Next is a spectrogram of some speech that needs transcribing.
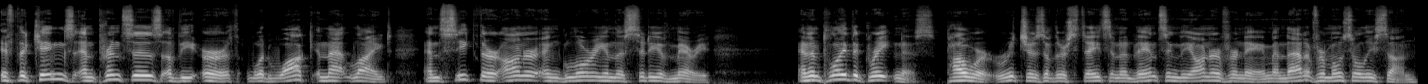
If the kings and princes of the earth would walk in that light and seek their honor and glory in the city of Mary, and employ the greatness, power, riches of their states in advancing the honor of her name and that of her most holy Son,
